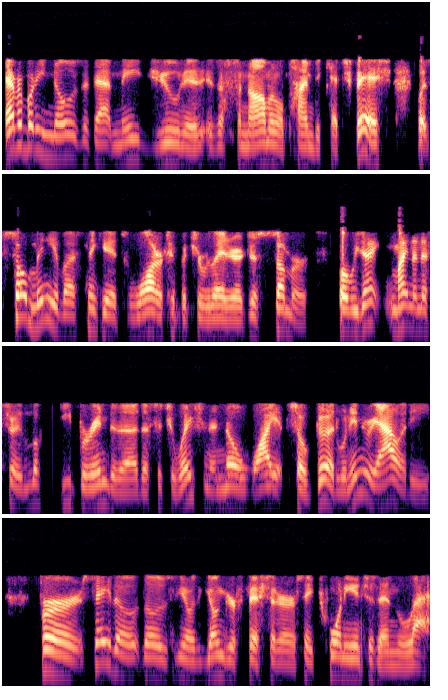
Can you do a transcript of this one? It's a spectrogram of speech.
everybody knows that that May June is, a phenomenal time to catch fish, but so many of us think it's water temperature related or just summer. But we might not necessarily look deeper into the the situation and know why it's so good. When in reality, for say those, those you know younger fish that are say 20 inches and less,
